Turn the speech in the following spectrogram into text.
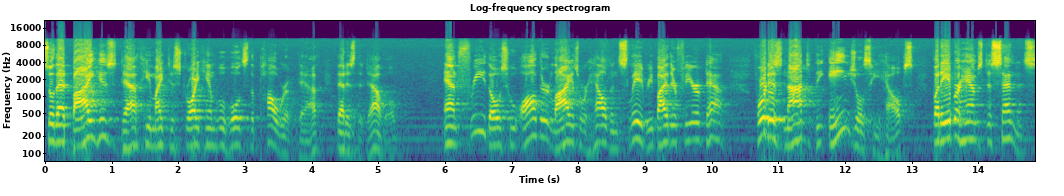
so that by his death he might destroy him who holds the power of death, that is the devil, and free those who all their lives were held in slavery by their fear of death. For it is not the angels he helps, but Abraham's descendants.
